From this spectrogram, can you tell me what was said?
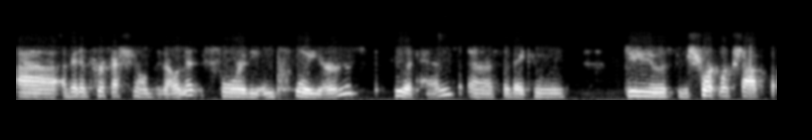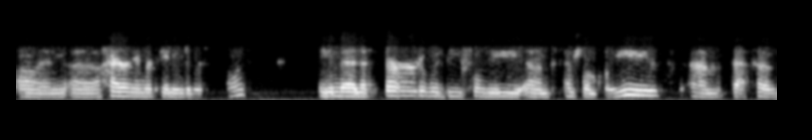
uh, a bit of professional development for the employers who attend, uh, so they can do some short workshops on uh, hiring and retaining diverse talent. And then a third would be for the um, potential employees. Um, that's a,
